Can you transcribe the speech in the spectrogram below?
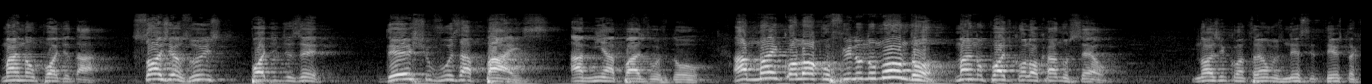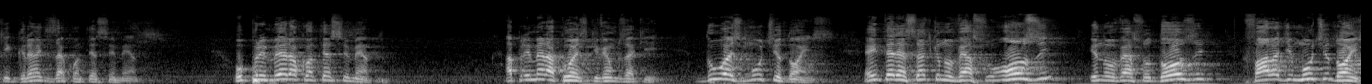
mas não pode dar. Só Jesus pode dizer: Deixo-vos a paz, a minha paz vos dou. A mãe coloca o filho no mundo, mas não pode colocar no céu. Nós encontramos nesse texto aqui grandes acontecimentos. O primeiro acontecimento, a primeira coisa que vemos aqui, duas multidões. É interessante que no verso 11 e no verso 12 fala de multidões,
